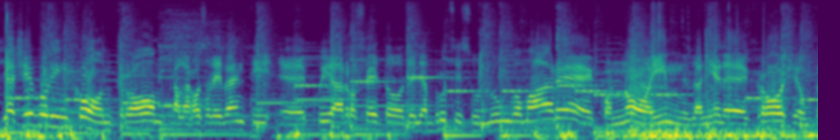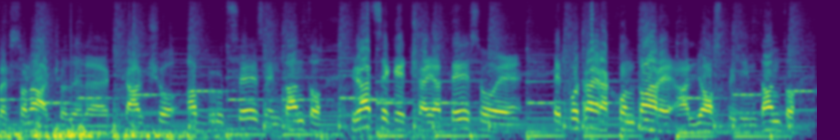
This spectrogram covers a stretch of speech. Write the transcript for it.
Piacevole incontro alla Rosa dei Venti eh, qui a Roseto degli Abruzzi sul lungomare con noi Daniele Croce, un personaggio del calcio abruzzese. Intanto grazie che ci hai atteso e, e potrai raccontare agli ospiti intanto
